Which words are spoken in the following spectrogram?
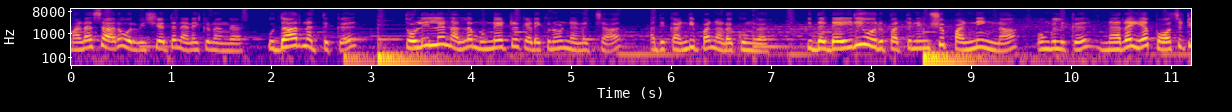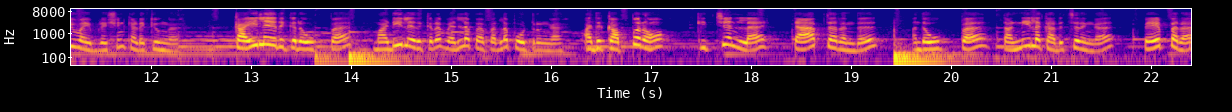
மனசார ஒரு விஷயத்த நினைக்கணுங்க. உதாரணத்துக்கு தொழிலில் நல்ல முன்னேற்றம் கிடைக்கணும்னு நினைச்சா அது கண்டிப்பாக நடக்குங்க. இதை டெய்லி ஒரு பத்து நிமிஷம் பண்ணிங்கன்னா உங்களுக்கு நிறைய பாசிட்டிவ் வைப்ரேஷன் கிடைக்குங்க. கையில் இருக்கிற உப்பை மடியில் இருக்கிற வெள்ளை பேப்பரில் போட்டுருங்க. அதுக்கப்புறம் கிச்சனில் டேப் திறந்து அந்த உப்பை தண்ணியில் கரைச்சிருங்க. பேப்பரை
